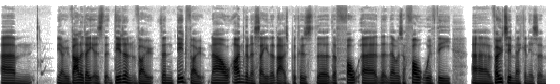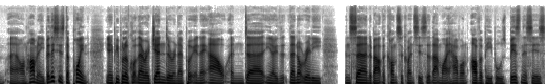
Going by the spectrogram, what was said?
um, you know validators that didn't vote than did vote. Now I'm going to say that that is because the the fault uh, that there was a fault with the uh, voting mechanism uh, on Harmony. But this is the point. You know, people have got their agenda and they're putting it out, and uh, you know they're not really concerned about the consequences that that might have on other people's businesses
